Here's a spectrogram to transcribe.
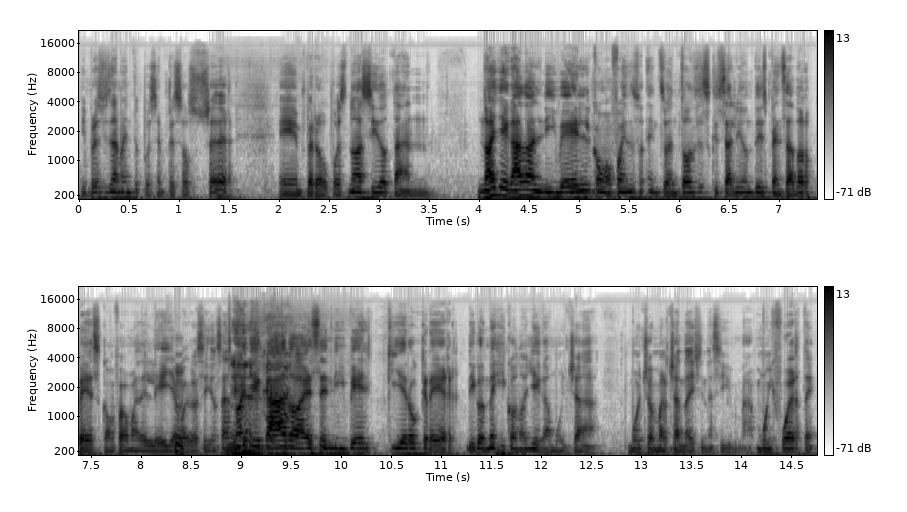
Y precisamente pues empezó a suceder, Eh, pero pues no ha sido tan... No ha llegado al nivel como fue en su, en su entonces que salió un dispensador pez con forma de Leia o algo así. O sea, no ha llegado a ese nivel, quiero creer. Digo, en México no llega mucha, mucho merchandising así, muy fuerte.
